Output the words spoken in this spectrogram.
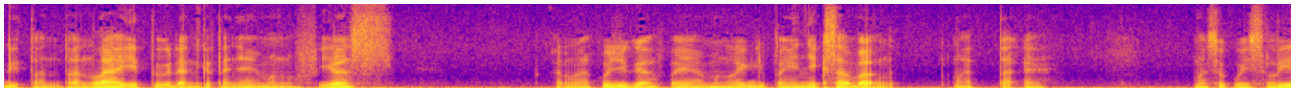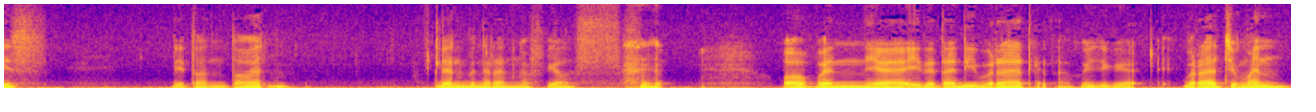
ditonton lah itu dan katanya emang feels karena aku juga apa ya emang lagi pengen nyiksa banget mata eh masuk wishlist ditonton dan beneran ngefeels. Walaupun ya itu tadi berat kata aku juga. Berat cuman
